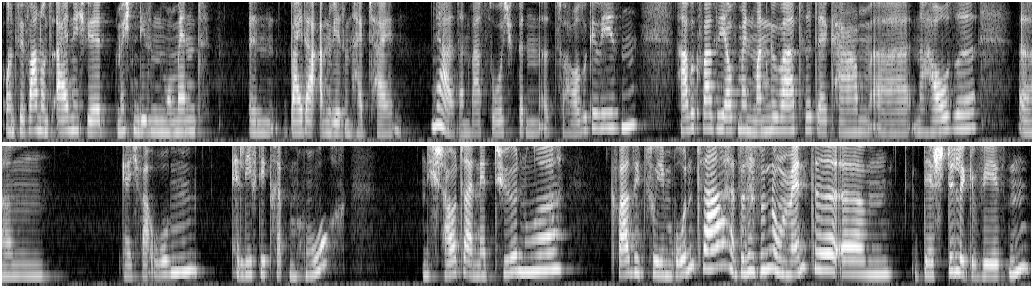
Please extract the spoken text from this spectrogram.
Und wir waren uns einig, wir möchten diesen Moment in beider Anwesenheit teilen. Ja, dann war es so, ich bin äh, zu Hause gewesen, habe quasi auf meinen Mann gewartet, der kam äh, nach Hause. Ähm, ja, ich war oben, er lief die Treppen hoch und ich schaute an der Tür nur quasi zu ihm runter. Also das sind Momente ähm, der Stille gewesen.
